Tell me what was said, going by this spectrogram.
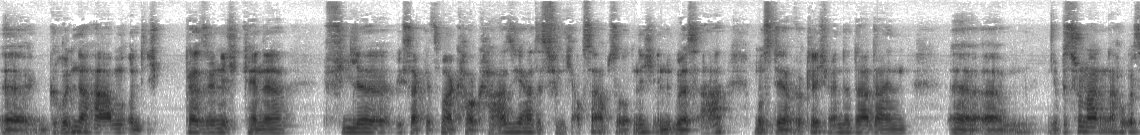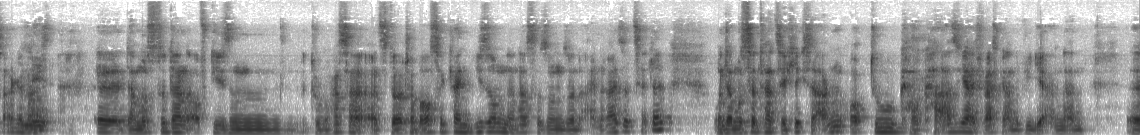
äh, Gründe haben. Und ich persönlich kenne viele, ich sag jetzt mal Kaukasier, das finde ich auch so absurd, nicht? In den USA musst du ja wirklich, wenn du da dein, äh, ähm, du bist schon mal nach USA gereist? Nee. Äh, da musst du dann auf diesen, du hast ja als Deutscher brauchst du kein Visum, dann hast du so einen, so einen Einreisezettel und da musst du tatsächlich sagen, ob du Kaukasier, ich weiß gar nicht, wie die anderen, äh,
